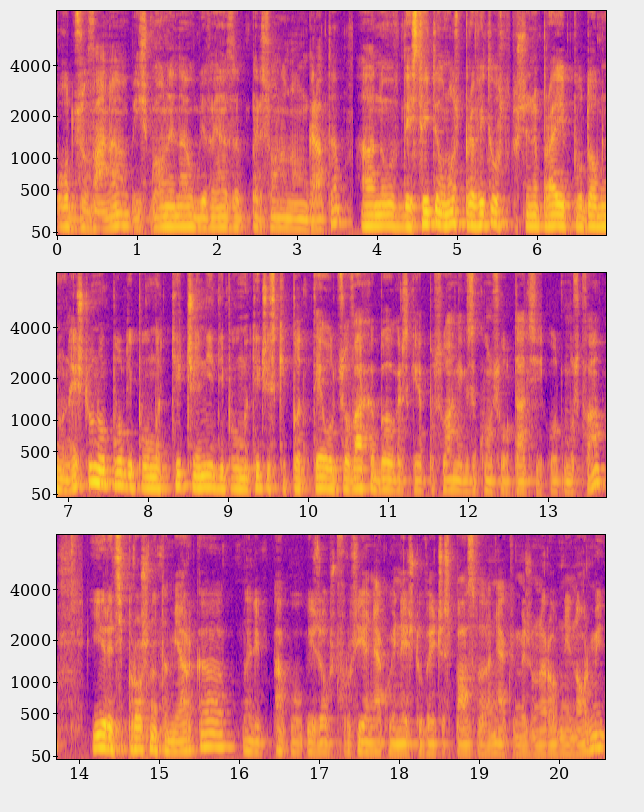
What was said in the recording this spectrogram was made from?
отзована, изгонена, обявена за персона на Онграта. А, но в действителност правителството ще направи подобно нещо, но по дипломатичен и дипломатически път те отзоваха българския посланник за консултации от Москва и реципрочната мярка, нали, ако изобщо в Русия някой нещо вече спазва някакви международни норми,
